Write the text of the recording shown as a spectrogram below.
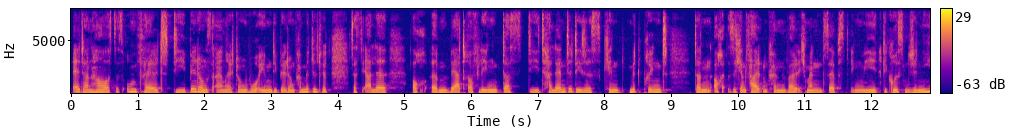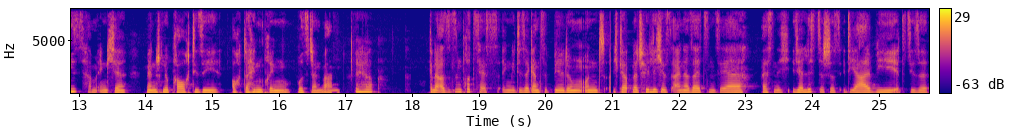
Elternhaus, das Umfeld, die Bildungseinrichtung, wo eben die Bildung vermittelt wird, dass die alle auch ähm, Wert darauf legen, dass die Talente, die das Kind mitbringt, dann auch sich entfalten können. Weil ich meine, selbst irgendwie die größten Genies haben irgendwelche Menschen gebraucht, die sie auch dahin bringen, wo sie dann waren. Ja. Genau, also es ist ein Prozess, irgendwie diese ganze Bildung. Und ich glaube, natürlich ist einerseits ein sehr weiß nicht, idealistisches Ideal, wie jetzt diese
